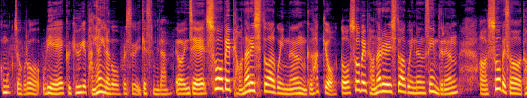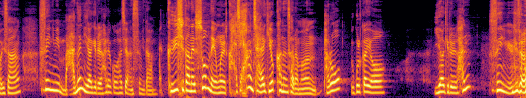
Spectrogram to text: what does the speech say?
궁극적으로 우리의 그 교육의 방향이라고 볼 수 있겠습니다. 어, 이제 수업의 변화를 시도하고 있는 그 학교 또 수업의 변화를 시도하고 있는 선생님들은 어, 수업에서 더 이상 선생님이 많은 이야기를 하려고 하지 않습니다. 그 시간의 수업 내용을 가장 잘 기억하는 사람은 바로 누굴까요? 이야기를 한 선생님입니다.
